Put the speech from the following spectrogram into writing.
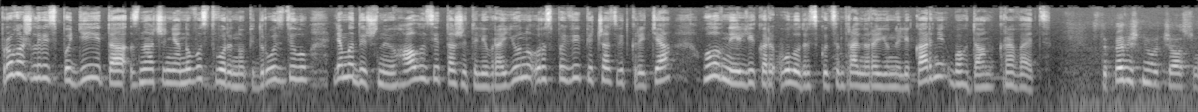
Про важливість події та значення новоствореного підрозділу для медичної галузі та жителів району розповів під час відкриття головний лікар Володарської центральної районної лікарні Богдан Кравець. Теперішнього часу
